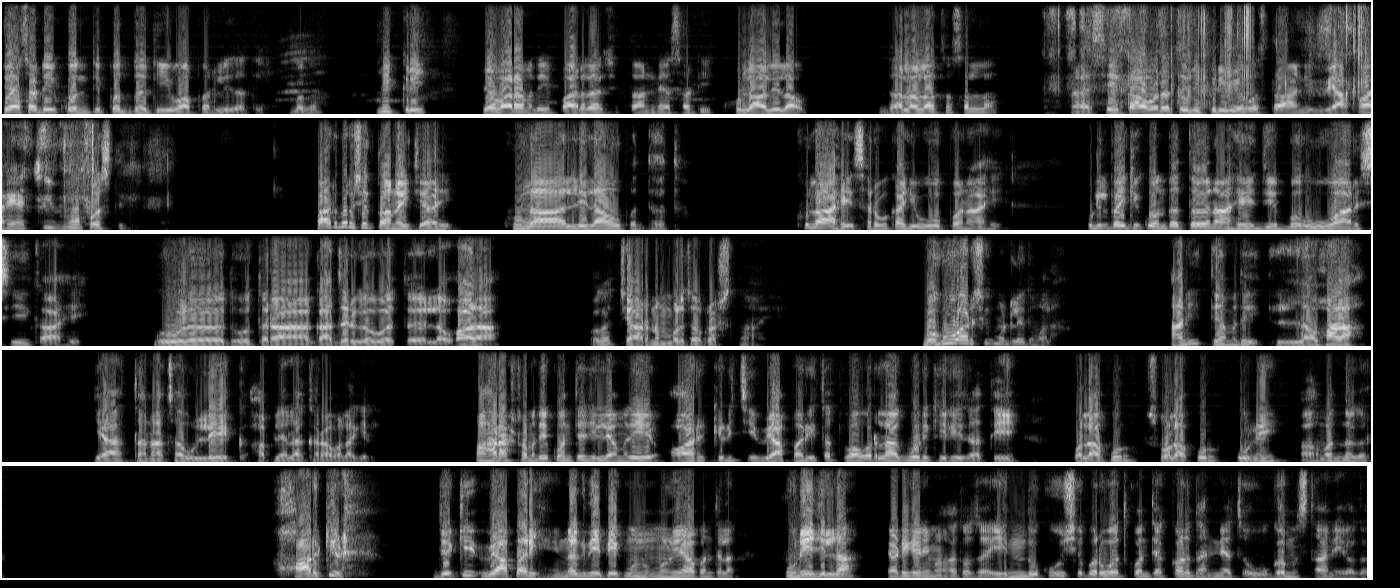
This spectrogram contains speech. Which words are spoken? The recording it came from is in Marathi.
त्यासाठी कोणती पद्धती वापरली जाते? बघा. विक्री व्यवहारामध्ये पारदर्शकता आणण्यासाठी खुला लिलाव दलालाचा सल्ला शेतावरच विक्री व्यवस्था आणि व्यापाऱ्याची उपस्थिती. पारदर्शकता आणायची आहे खुला लिलाव पद्धत. खुला आहे सर्व काही ओपन आहे. पुढील पैकी कोणतं तण आहे जे बहुवार्षिक आहे? घोळ धोतरा गाजर गवत लव्हाळा? बघा चार नंबरचा प्रश्न आहे. बहुवार्षिक म्हटलंय तुम्हाला. आणि त्यामध्ये लव्हाळा. या तणाचा उल्लेख आपल्याला करावा लागेल. महाराष्ट्रामध्ये कोणत्या जिल्ह्यामध्ये ऑर्किडची व्यापारी तत्वावर लागवड केली जाते? कोल्हापूर सोलापूर पुणे अहमदनगर? ऑर्किड जे की व्यापारी नगदी पीक म्हणून म्हणूया आपण त्याला. पुणे जिल्हा या ठिकाणी महत्त्वाचा हिंदुकुश पर्वत कोणत्या कडधान्याचं उगमस्थान आहे बघा.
